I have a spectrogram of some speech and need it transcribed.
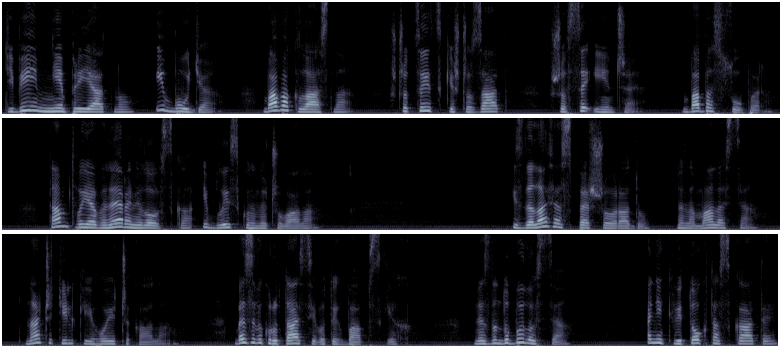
Тібі і мені приятно, і будя. Баба класна, що цицьки, що зад, що все інше. Баба супер. Там твоя Венера Міловська і близько не ночувала. І здалася з першого раду, не ламалася, наче тільки його і чекала. Без викрутасів отих бабських. Не знадобилося ані квіток таскати,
